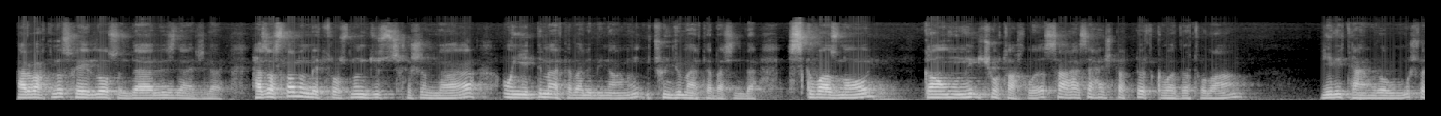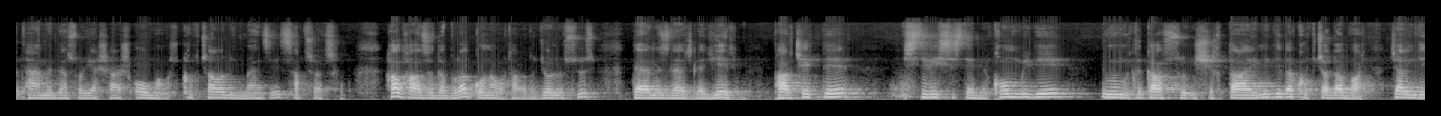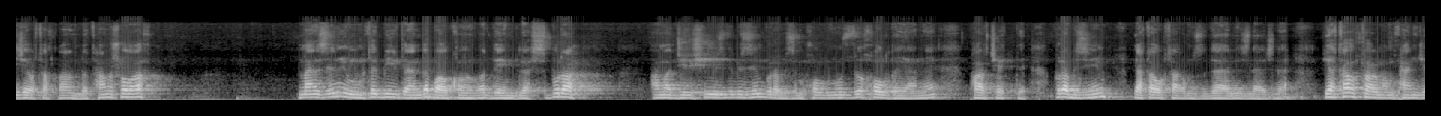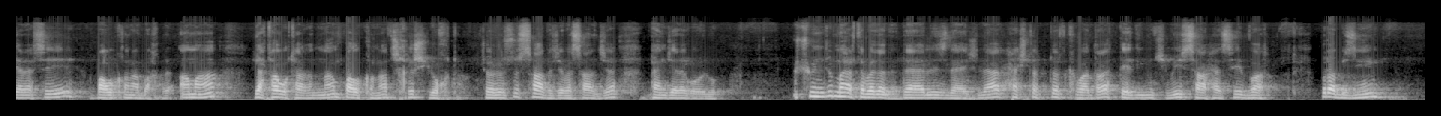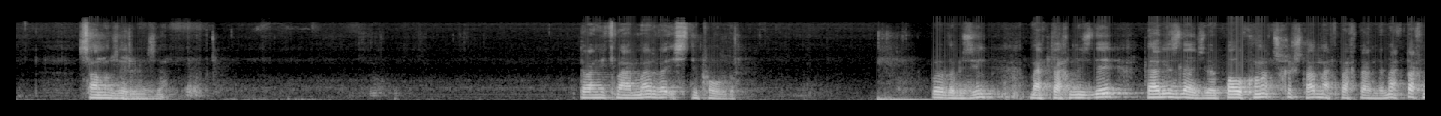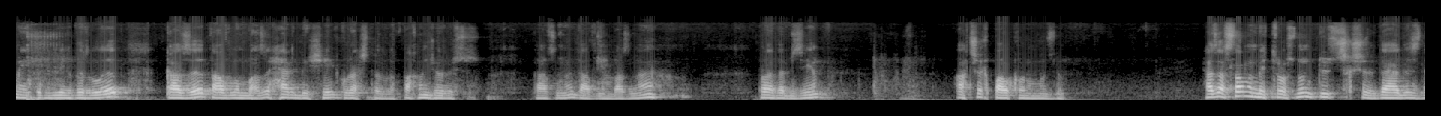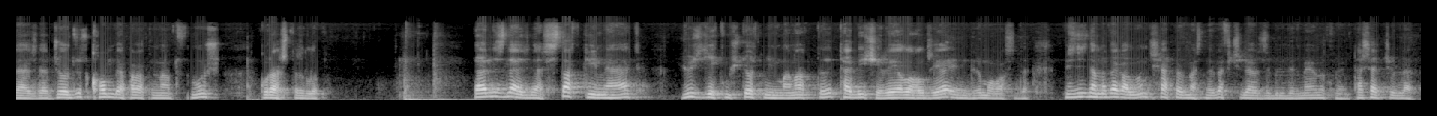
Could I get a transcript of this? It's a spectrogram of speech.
Hər vaxtınız xeyirli olsun dəyərli izləyicilər. Həzaslanov metrosunun düz çıxışında 17 mərtəbəli binanın 3-cü mərtəbəsində skvaznoy, qanuni 2 otaqlı, sahəsi 84 kvadrat olan yeni təmir olunmuş və təmirdən sonra yaşayış olmamış Qupçalı bir mənzil satışa çıxıb. Hal-hazırda bura qonaq otağıdır. Görürsüz, dəyərli izləyicilər, yer parketdir, istilik sistemi kombidir, ümumiyyətlə qaz, su, işıq daimidir və Qupçada var. Gəlin digər otaqlarında tanış olaq. Mənzilin ümumiyyətlə bir dənə də balkonu var deyim biləsiniz. Bura ana girişimizdir bizim, bura bizim holumuzdur. Hol da yəni parketdir. Bura bizim yataq otağımızdır dəyərli izləyicilər. Yataq otağının pəncərəsi balkona baxır, amma yataq otağından balkona çıxış yoxdur. Görürsüz, sadəcə və sadəcə pəncərə qoyulub. Üçüncü mərtəbədədir dəyərli izləyicilər. 84 kvadrat dediyim kimi sahəsi var. Bura bizim sanuzelimizdir. Qranit mərmər və istipoldur. Burada bizim mətbəximizdir. Dəyərli izləyicilər, balkona çıxış da mətbəxdəndir. Mətbəx meyvələri yığdırılıb, qazı, davlumbazı, hər bir şey quraşdırılıb. Baxın görürsüz. Qazını, davlumbazını. Burada bizim açıq balkonumuzdur. Həzaslanov metrosunun düz çıxışı dəyərli izləyicilər. Gördüyünüz kombi aparatından tutmuş, quraşdırılıb. Dəyərli izləyicilər, start qiymət 174 min manatdır. Təbii ki, real alıcıya endirim olasıdır. Bizi izləmədə qalın, şərh bölməsində də fikirlərinizi bildirməyi unutmayın. Təşəkkürlər.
